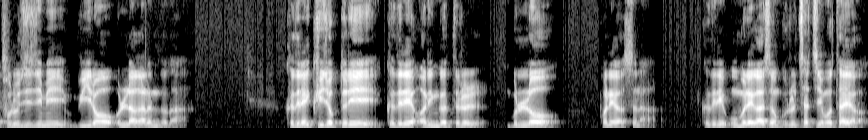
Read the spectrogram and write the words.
부르짖음이 위로 올라가는도다. 그들의 귀족들이 그들의 어린 것들을 물로 보내었으나 그들이 우물에 가서 물을 찾지 못하여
